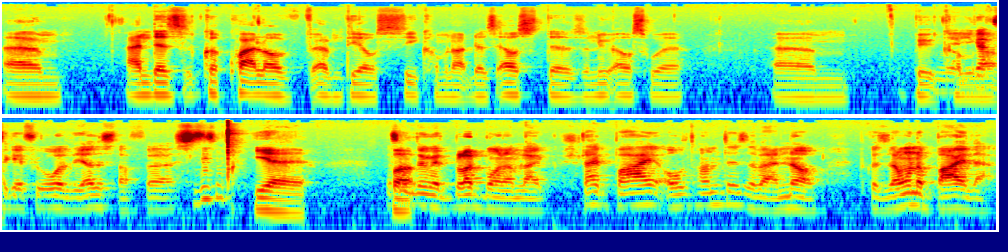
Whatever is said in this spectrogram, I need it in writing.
Um, and there's got quite a lot of um DLC coming out. There's else there's a new Elsweyr, um, boot Yeah, coming you have out. to get through all of the other stuff first. Yeah, But- doing with Bloodborne. I'm like, should I buy Old Hunters? I'm like, no, because I want to buy that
